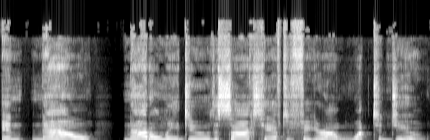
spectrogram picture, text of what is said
And now, not only do the Sox have to figure out what to do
